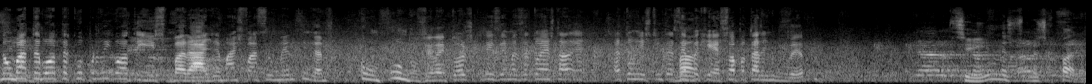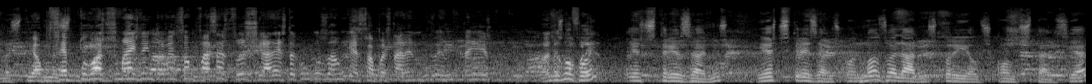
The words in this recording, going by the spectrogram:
não bate a bota com a perdigota e isso baralha mais facilmente, digamos, confunde os eleitores que dizem mas então, esta, então este interesse é para quê? É só para estarem no governo? Sim, mas, mas repara, mas tu, Eu mas- percebo que tu gostes mais da intervenção que faça as pessoas chegar a esta conclusão, que é só para estarem no governo que tem este... Mas não foi? Estes três anos, estes três anos, quando nós olharmos para eles com distância,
